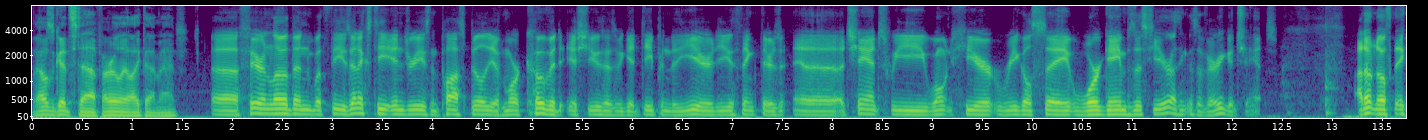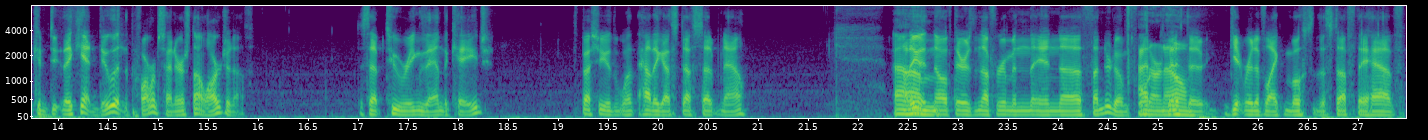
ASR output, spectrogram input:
That was good stuff. I really like that match. Uh, fear and loathing with these NXT injuries and possibility of more COVID issues as we get deep into the year. Do you think there's uh, a chance we won't hear Regal say War Games this year? I think there's a very good chance. I don't know if they could do. They can't do it in the Performance Center. It's not large enough. Just have two rings and the cage, especially with what, how they got stuff set up now. I don't even Um, know if there's enough room in in uh, Thunderdome. For I don't They have know. to get rid of like most of the stuff they have.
